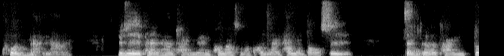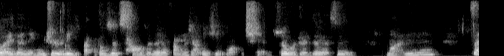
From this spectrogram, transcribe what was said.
困难啊，就是可能他的团员碰到什么困难，他们都是整个团队的凝聚力吧，都是朝着那个方向一起往前，所以我觉得这个是蛮。在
